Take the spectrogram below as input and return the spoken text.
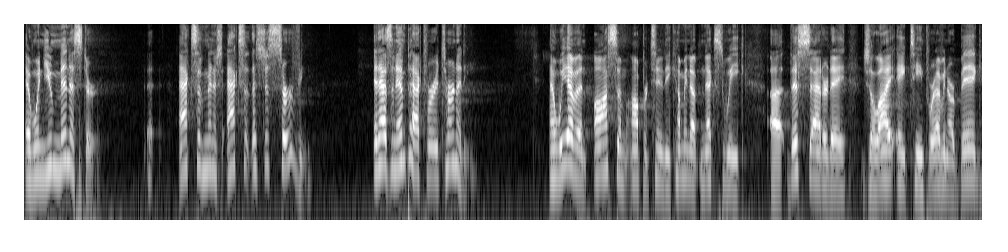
And when you minister, uh, acts of ministry, acts of, that's just serving. It has an impact for eternity. And we have an awesome opportunity coming up next week uh, this Saturday, July 18th, we're having our big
